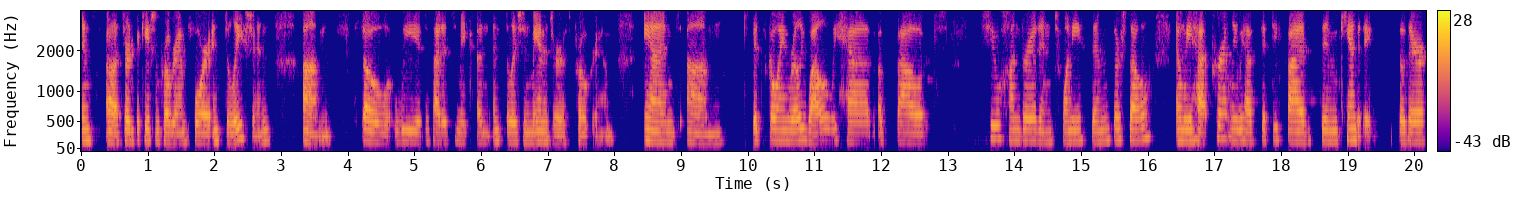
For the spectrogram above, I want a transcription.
in, uh, certification program for installation. Um, so we decided to make an installation managers program, and um, it's going really well. We have about 220 sims or so, and we have currently we have 55 sim candidates. So they're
